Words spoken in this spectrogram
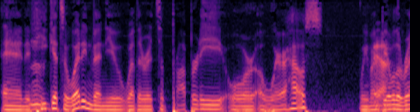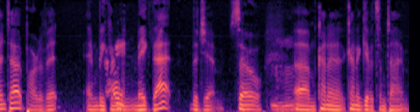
and if he Mm. gets a wedding venue, whether it's a property or a warehouse, we might be able to rent out part of it, and we can Right. make that the gym. So, kind of kind of give it some time,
